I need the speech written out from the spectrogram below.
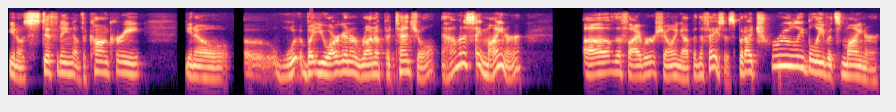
you know, stiffening of the concrete, you know, uh, w- but you are going to run a potential, and I'm going to say minor, of the fiber showing up in the faces. But I truly believe it's minor.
